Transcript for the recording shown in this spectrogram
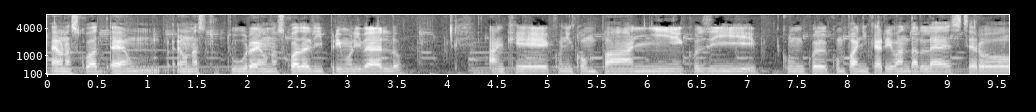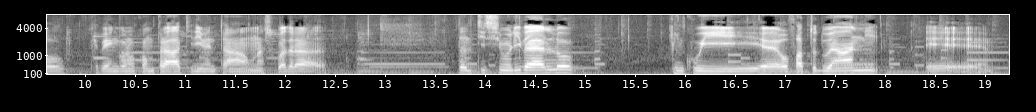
è una, squadra, è, un, è una struttura, è una squadra di primo livello, anche con i compagni così, comunque compagni che arrivano dall'estero, che vengono comprati, diventa una squadra d'altissimo livello in cui eh, ho fatto due anni e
